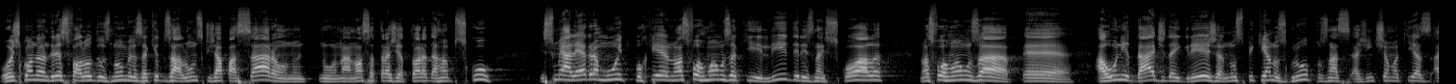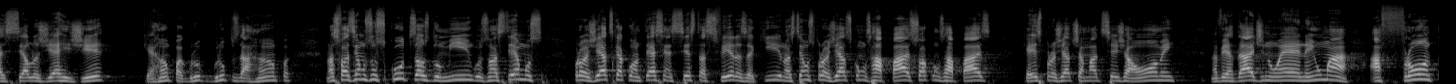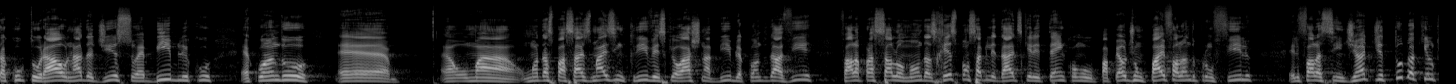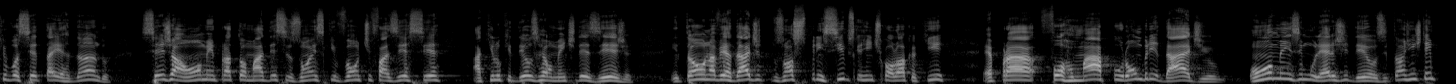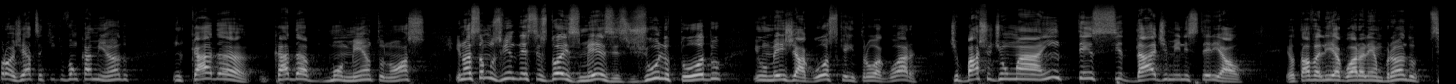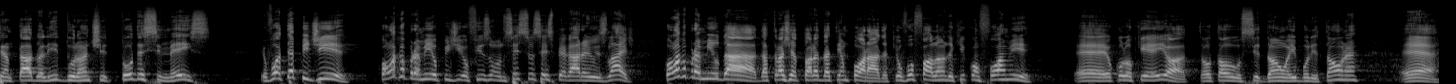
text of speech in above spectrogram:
Hoje, quando o Andrés falou dos números aqui dos alunos que já passaram no, no, na nossa trajetória da Ramp School, isso me alegra muito, porque nós formamos aqui líderes na escola, nós formamos a, é, a unidade da igreja nos pequenos grupos, nas, a gente chama aqui as, as células de RG, que é rampa grupo, grupos da rampa. Nós fazemos os cultos aos domingos, nós temos projetos que acontecem às sextas-feiras aqui, nós temos projetos com os rapazes, só com os rapazes, que é esse projeto chamado Seja Homem. Na verdade, não é nenhuma afronta cultural, nada disso, é bíblico, é quando é, é uma, uma das passagens mais incríveis que eu acho na Bíblia, quando Davi fala para Salomão das responsabilidades que ele tem, como o papel de um pai falando para um filho. Ele fala assim: diante de tudo aquilo que você está herdando, seja homem para tomar decisões que vão te fazer ser aquilo que Deus realmente deseja. Então, na verdade, os nossos princípios que a gente coloca aqui é para formar por hombridade homens e mulheres de Deus. Então, a gente tem projetos aqui que vão caminhando em cada, em cada momento nosso. E nós estamos vindo nesses dois meses, julho todo e o mês de agosto, que entrou agora, debaixo de uma intensidade ministerial. Eu estava ali agora lembrando, sentado ali durante todo esse mês. Eu vou até pedir, coloca para mim, eu pedi, eu fiz, não sei se vocês pegaram aí o slide, coloca para mim o da, da trajetória da temporada, que eu vou falando aqui conforme é, eu coloquei aí, ó, tá, tá, o Sidão aí bonitão, né? É,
